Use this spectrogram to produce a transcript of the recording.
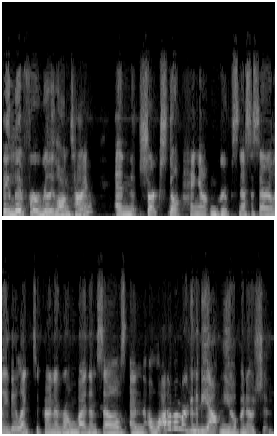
they live for a really long time and sharks don't hang out in groups necessarily. They like to kind of roam by themselves and a lot of them are going to be out in the open ocean.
